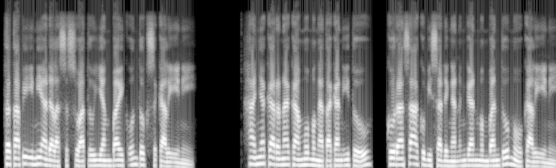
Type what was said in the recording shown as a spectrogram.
tetapi ini adalah sesuatu yang baik untuk sekali ini. Hanya karena kamu mengatakan itu, kurasa aku bisa dengan enggan membantumu kali ini.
